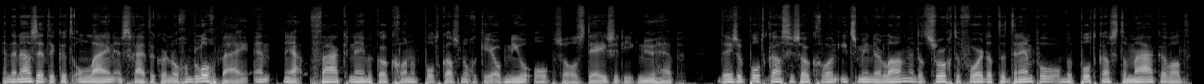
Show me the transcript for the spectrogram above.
En daarna zet ik het online en schrijf ik er nog een blog bij. En nou ja, vaak neem ik ook gewoon een podcast nog een keer opnieuw op, zoals deze die ik nu heb. Deze podcast is ook gewoon iets minder lang en dat zorgt ervoor dat de drempel om de podcast te maken wat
